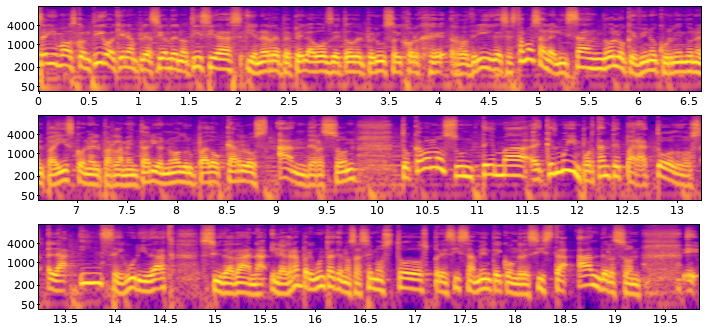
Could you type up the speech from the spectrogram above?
Seguimos contigo aquí en Ampliación de Noticias y en RPP La Voz de todo el Perú. Soy Jorge Rodríguez. Estamos analizando lo que viene ocurriendo en el país con el parlamentario no agrupado Carlos Anderson. Tocábamos un tema eh, que es muy importante para todos, la inseguridad ciudadana. Y la gran pregunta que nos hacemos todos, precisamente, congresista Anderson, eh,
